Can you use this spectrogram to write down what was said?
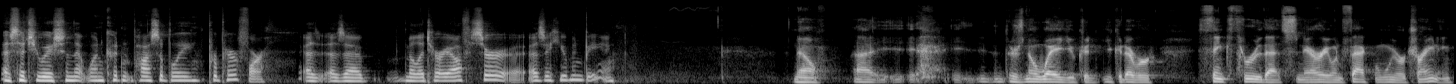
a situation that one couldn't possibly prepare for as, as a military officer, as a human being. No, uh, there's no way you could you could ever think through that scenario. In fact, when we were training,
